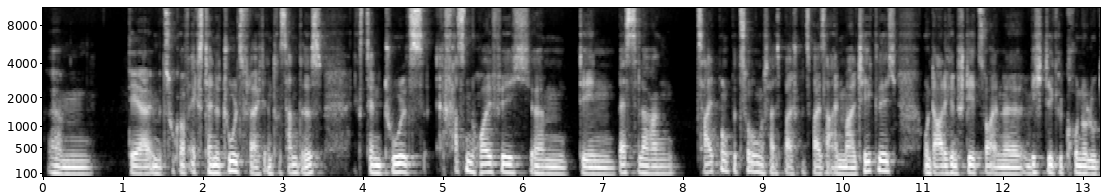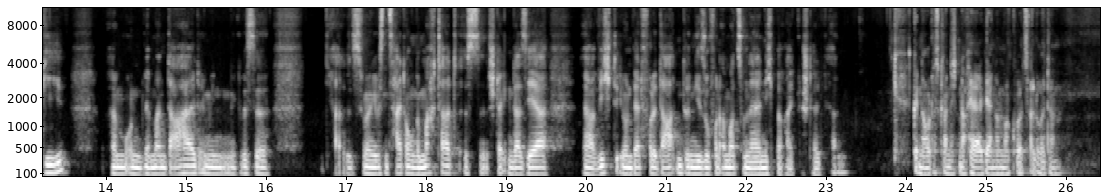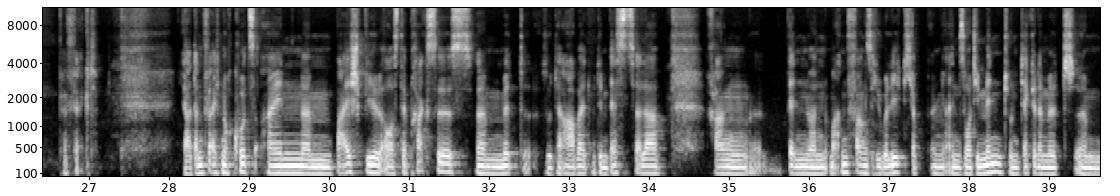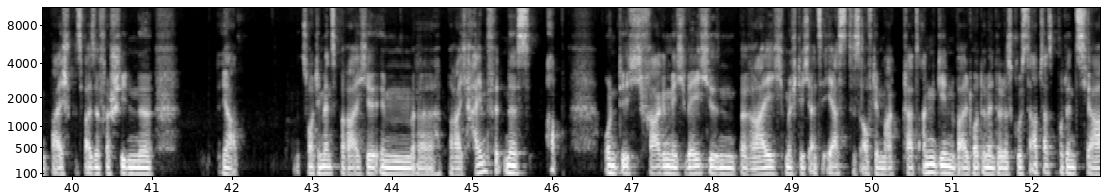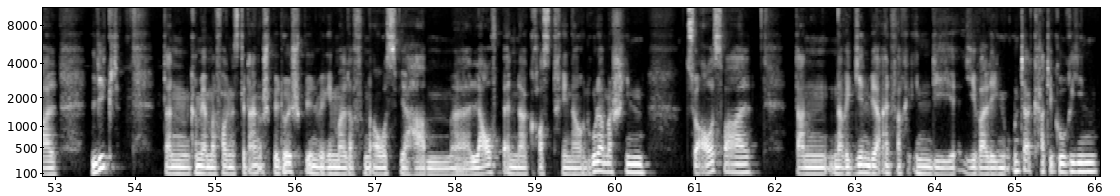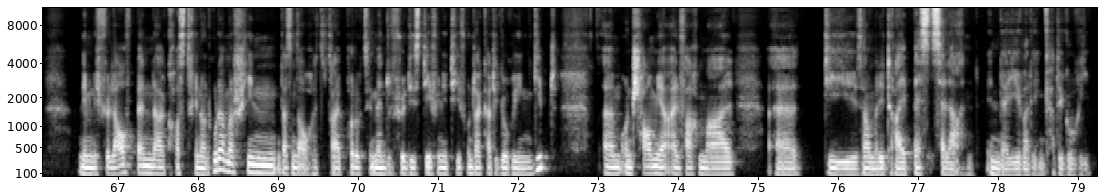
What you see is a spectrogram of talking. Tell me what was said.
ähm, der in Bezug auf externe Tools vielleicht interessant ist. Externe Tools erfassen häufig ähm, den Bestsellerrang Zeitpunkt bezogen, das heißt beispielsweise einmal täglich und dadurch entsteht so eine wichtige Chronologie. Ähm, und wenn man da halt irgendwie eine gewisse, ja, das über einen gewissen Zeitraum gemacht hat, ist, stecken da sehr ja, wichtige und wertvolle Daten drin, die so von Amazon leider nicht bereitgestellt werden. Genau, das kann ich nachher gerne mal kurz erläutern. Perfekt. Ja, dann vielleicht noch kurz ein ähm, Beispiel aus der Praxis ähm, mit so der Arbeit mit dem Bestseller-Rang. Wenn man am Anfang sich überlegt, ich habe ein Sortiment und decke damit ähm, beispielsweise verschiedene ja, Sortimentsbereiche im äh, Bereich Heimfitness ab und ich frage mich, welchen Bereich möchte ich als erstes auf dem Marktplatz angehen, weil dort eventuell das größte Absatzpotenzial liegt dann können wir mal folgendes Gedankenspiel durchspielen. Wir gehen mal davon aus, wir haben äh, Laufbänder, Crosstrainer und Rudermaschinen zur Auswahl. Dann navigieren wir einfach in die jeweiligen Unterkategorien, nämlich für Laufbänder, Crosstrainer und Rudermaschinen. Das sind auch jetzt drei Produktsegmente, für die es definitiv Unterkategorien gibt. Ähm, und schauen mir einfach mal äh, die, sagen wir mal, die drei Bestseller an in der jeweiligen Kategorie.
